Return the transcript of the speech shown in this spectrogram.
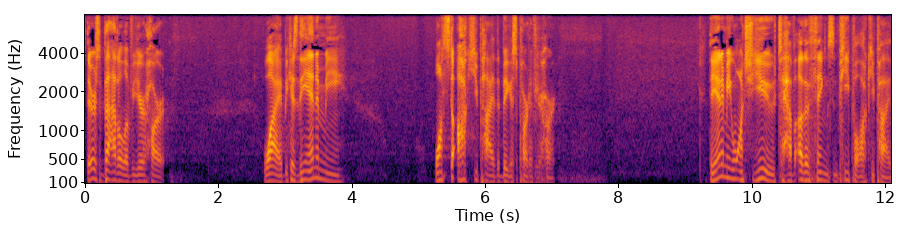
There's a battle over your heart. Why? Because the enemy wants to occupy the biggest part of your heart. The enemy wants you to have other things and people occupy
